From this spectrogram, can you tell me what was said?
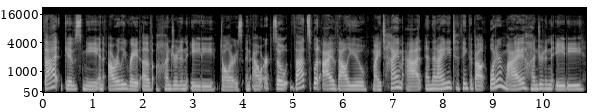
that gives me an hourly rate of $180 an hour. So that's what I value my time at. And then I need to think about what are my 180 dollar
